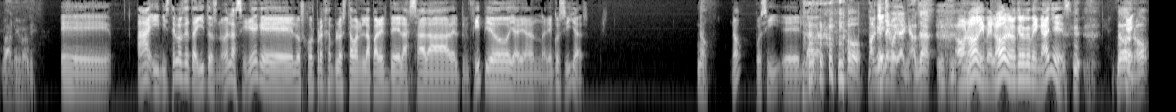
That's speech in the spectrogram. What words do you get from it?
vale, vale. Eh, Ah, y viste los detallitos, ¿no? En la serie, que los juegos, por ejemplo, estaban en la pared de la sala del principio y habían, habían cosillas. No, ¿No? Pues sí. eh, la- no, ¿para qué Eh. te voy a engañar? No, no, dímelo, no quiero que me engañes. No, no.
